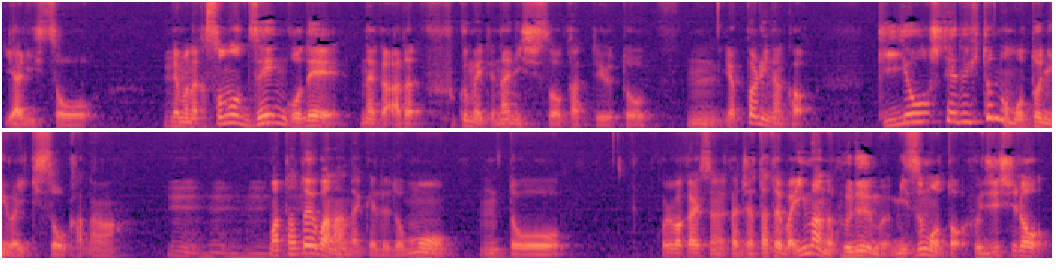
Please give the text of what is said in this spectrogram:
やりそう。でもなんかその前後でなんかあら含めて何しそうかっていうと、うん、やっぱりなんか起業してる人のもとには行きそうかな、うんうんうんまあ、例えばなんだけれども、うん、とこれ分かりやすいのかじ。ゃあ例えば今のフルーム水本藤代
